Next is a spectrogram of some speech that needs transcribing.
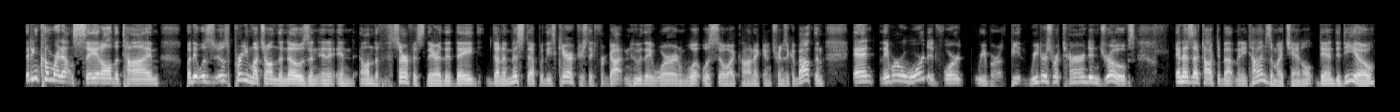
They didn't come right out and say it all the time, but it was it was pretty much on the nose and and, and on the surface there that they'd done a misstep with these characters. They'd forgotten who they were and what was so iconic and intrinsic about them, and they were rewarded for rebirth. Readers returned in droves. And as I've talked about many times on my channel, Dan DiDio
